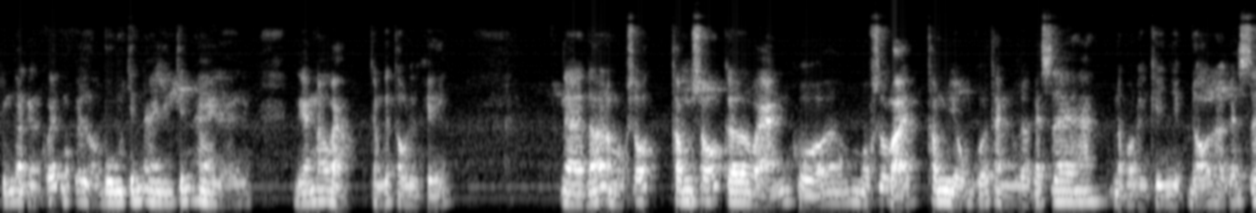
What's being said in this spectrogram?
chúng ta cần quét một cái lỗ vuông 92 x 92 để gắn nó vào trong cái tổ điều khiển. À, đó là một số thông số cơ bản của một số loại thông dụng của thằng RKC ha. Đồng hồ điều khiển nhiệt độ RKC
